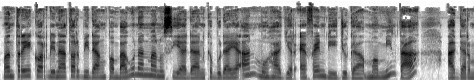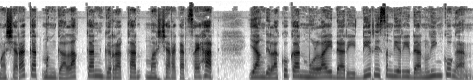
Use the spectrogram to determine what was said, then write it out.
Menteri Koordinator Bidang Pembangunan Manusia dan Kebudayaan Muhajir Effendi juga meminta agar masyarakat menggalakkan gerakan masyarakat sehat yang dilakukan mulai dari diri sendiri dan lingkungan.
